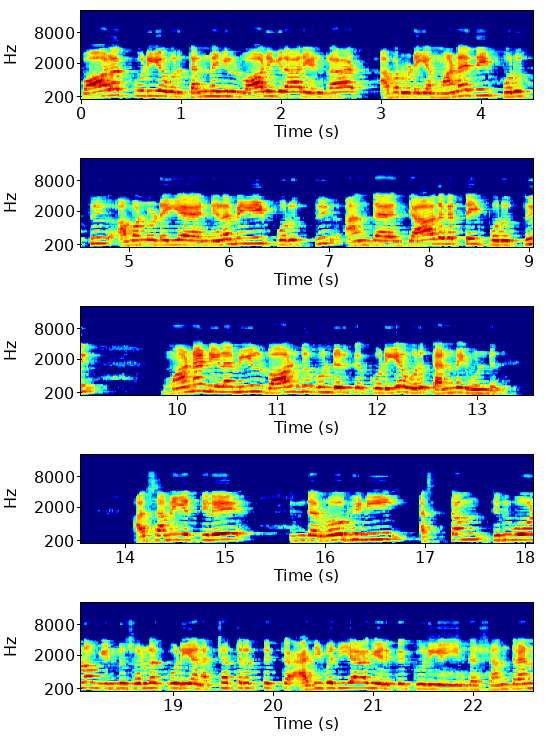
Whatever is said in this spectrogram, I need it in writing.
வாழக்கூடிய ஒரு தன்மையில் வாழுகிறார் என்றார் அவருடைய மனதை பொறுத்து அவனுடைய நிலைமையை பொறுத்து அந்த ஜாதகத்தை பொறுத்து மனநிலைமையில் வாழ்ந்து கொண்டிருக்கக்கூடிய ஒரு தன்மை உண்டு. அச்சமயத்திலே இந்த ரோகிணி அஸ்தம் திருவோணம் என்று சொல்லக்கூடிய நட்சத்திரத்துக்கு அதிபதியாக இருக்கக்கூடிய இந்த சந்திரன்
